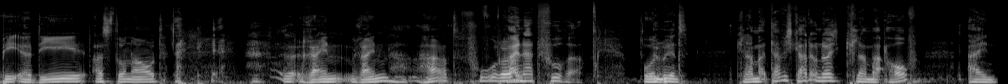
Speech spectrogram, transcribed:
BRD-Astronaut. Äh, Rein, Reinhard Fuhrer. Reinhard Fuhrer. Und Übrigens, Klammer, darf ich gerade unterbrechen? Klammer auf, ein,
